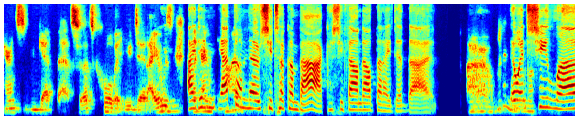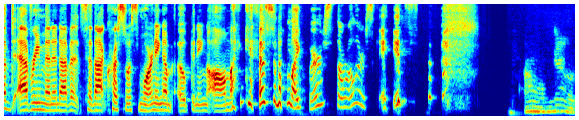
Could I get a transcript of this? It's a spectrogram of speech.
parents didn't get that. So that's cool that you did. I always, I like, didn't I, get them though. She took them back because she found out that I did that. Ah, oh, no, and she loved every minute of it. So that Christmas morning, I'm opening all my gifts, and I'm like, "Where's the roller skates?" Oh no!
